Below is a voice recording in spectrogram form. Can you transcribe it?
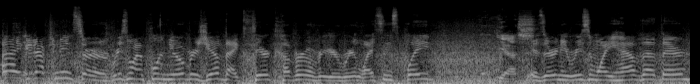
Hi, good afternoon, sir. The reason why I'm pulling you over is you have that clear cover over your rear license plate. Yes. Is there any reason why you have that there?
